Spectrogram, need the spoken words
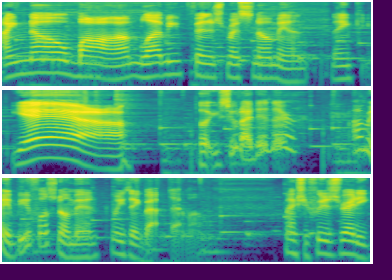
I know, Mom. Let me finish my snowman. Thank you. Yeah! Look, you see what I did there? I made a beautiful snowman. What do you think about that, Mom? Max, your food is ready.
